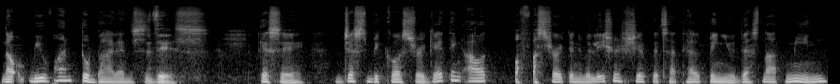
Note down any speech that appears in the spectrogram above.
Now, we want to balance this. Kasi, just because you're getting out of a certain relationship that's not helping you does not mean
